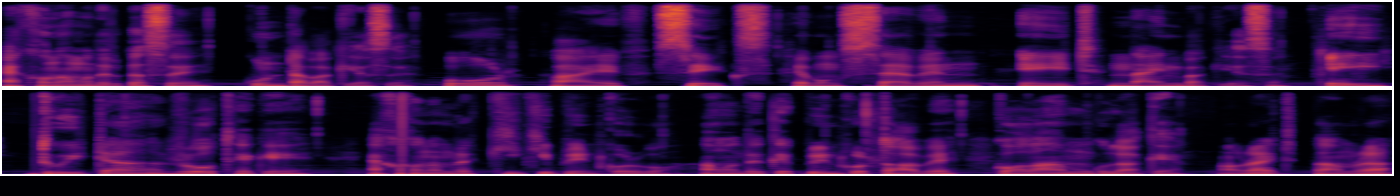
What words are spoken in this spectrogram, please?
এখন আমাদের কাছে কোনটা বাকি আছে? ফোর, ফাইভ, সিক্স এবং সেভেন, এইট, নাইন বাকি আছে। এই দুইটা রো থেকে এখন আমরা কি কি প্রিন্ট করব? আমাদেরকে প্রিন্ট করতে হবে কলামগুলাকে। অলরাইট তো আমরা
